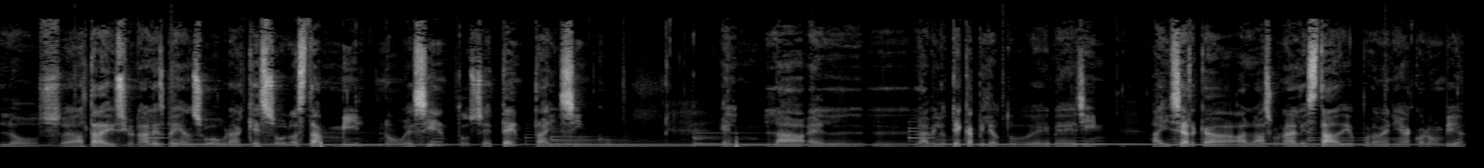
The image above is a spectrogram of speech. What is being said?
los eh, tradicionales veían su obra que solo hasta 1975 la, la, Biblioteca Piloto de Medellín, ahí cerca a la zona del estadio por la Avenida Colombia,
